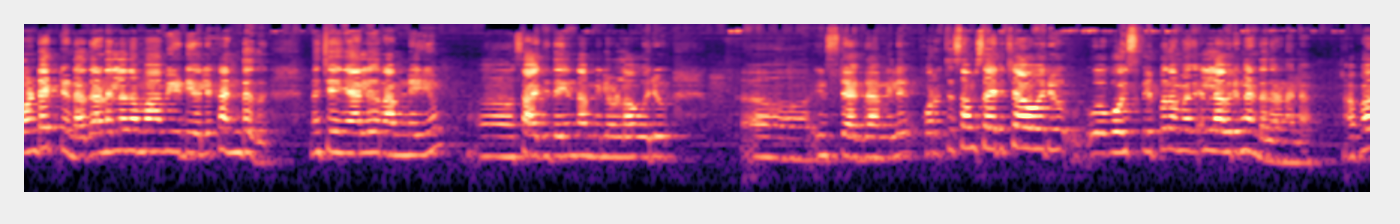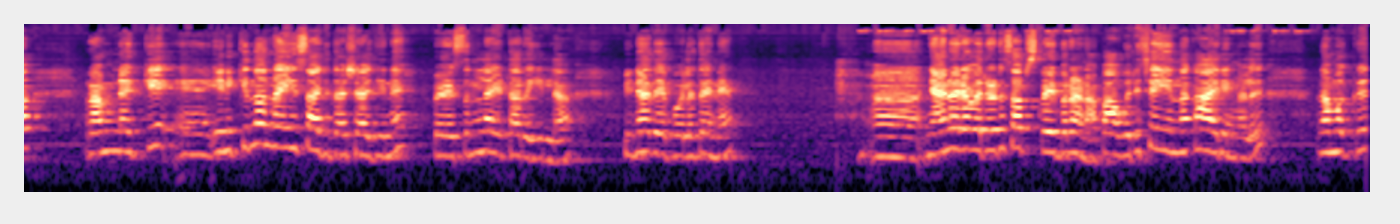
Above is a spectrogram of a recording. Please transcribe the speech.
കോണ്ടാക്റ്റ് ഉണ്ട്. അതാണല്ലോ നമ്മൾ ആ വീഡിയോയിൽ കണ്ടത്. എന്ന് വെച്ച് കഴിഞ്ഞാൽ റംനയും സാജിതയും തമ്മിലുള്ള ഒരു ഇൻസ്റ്റാഗ്രാമിൽ കുറച്ച് സംസാരിച്ച ആ ഒരു വോയിസ് ക്ലിപ്പ് നമ്മൾ എല്ലാവരും കണ്ടതാണല്ലോ. അപ്പോൾ റംനയ്ക്ക് എനിക്കെന്ന് പറഞ്ഞാൽ ഈ സാജിദ ഷാജിനെ പേഴ്സണലായിട്ട് അറിയില്ല. പിന്നെ അതേപോലെ തന്നെ ഞാനൊരവരോട് സബ്സ്ക്രൈബറാണ് അപ്പോൾ അവർ ചെയ്യുന്ന കാര്യങ്ങൾ നമുക്ക്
